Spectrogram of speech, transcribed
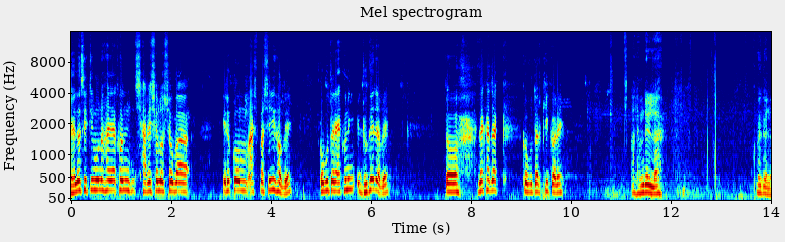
ভেলোসিটি মনে হয় এখন সাড়ে ষোলোশো বা এরকম আশপাশেই হবে। কবুতর এখনই ঢুকে যাবে। তো দেখা যাক কবুতর কি করে। আলহামদুলিল্লাহ। কই গেল?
